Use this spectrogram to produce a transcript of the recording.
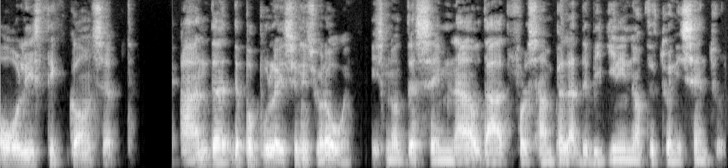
holistic concept and the population is growing. It's not the same now that, for example, at the beginning of the 20th century.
